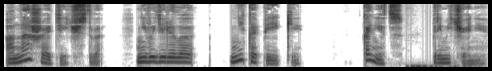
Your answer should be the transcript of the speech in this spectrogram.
А наше Отечество не выделило ни копейки. Конец примечания.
